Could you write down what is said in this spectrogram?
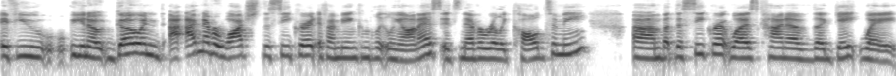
if you you know go and I, have never watched the secret if i'm being completely honest it's never really called to me um, but the secret was kind of the gateway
